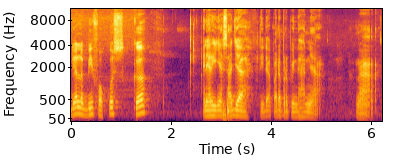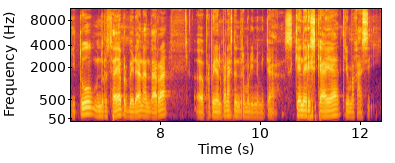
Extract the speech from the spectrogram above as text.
Dia lebih fokus ke energinya saja, tidak pada perpindahannya. Nah, itu menurut saya perbedaan antara uh, perpindahan panas dan termodinamika. Sekian dari saya, terima kasih.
